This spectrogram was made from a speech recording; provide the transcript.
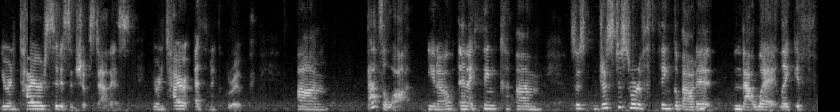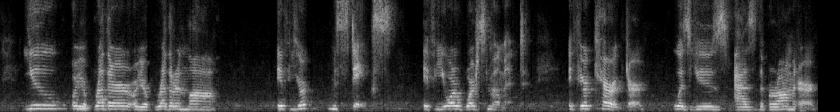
your entire citizenship status, your entire ethnic group. Um, that's a lot, you know? And I think, um, so just to sort of think about it in that way, like if you or your brother or your brother in law, if your mistakes, if your worst moment, if your character was used as the barometer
